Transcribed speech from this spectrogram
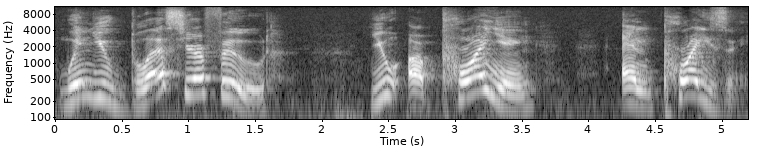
When you bless your food, you are praying and praising.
